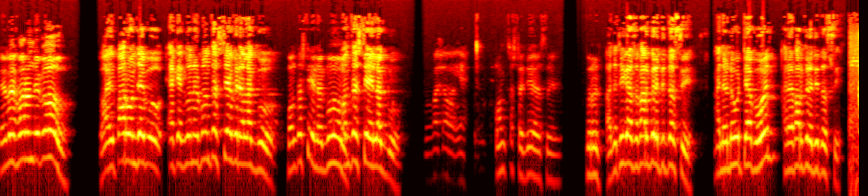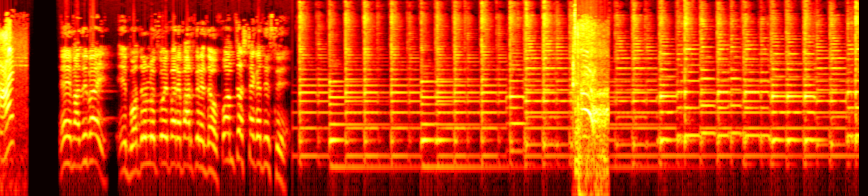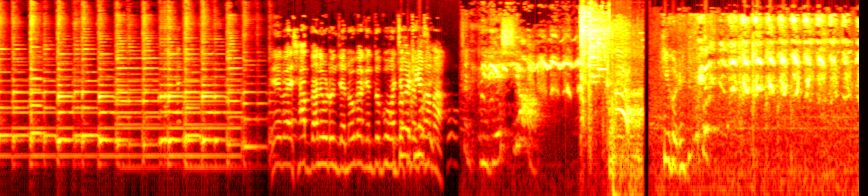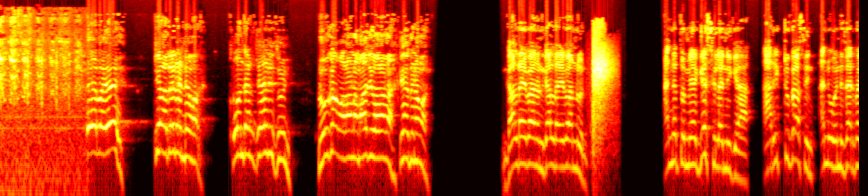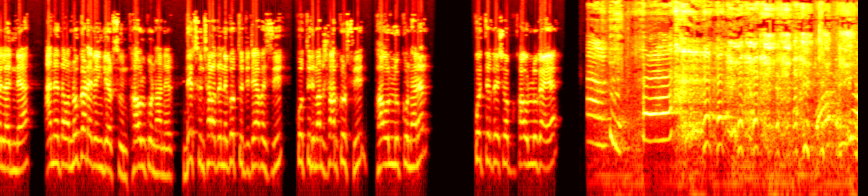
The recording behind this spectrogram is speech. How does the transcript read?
ভাই ফরন যাব ভাই পারন যাইবো। এক একজনের পঞ্চাশ টাকা করে লাগবো। পঞ্চাশ টাকা লাগবো? পঞ্চাশ টাকা লাগবো। পঞ্চাশটা দিয়ে আছে। আচ্ছা ঠিক আছে পার করে দিতেছি। আমি উঠে বোন আর পার করে দিতেছি। এই মাঝি ভাই এই ভদ্রলোক ওই পারে পার করে দাও? পঞ্চাশ টাকা দিচ্ছে ভাই সাবধানে উঠুন যে নৌকা কিন্তু বহুত আচ্ছা ভাই, বছরের ঠিক এ ভাই এই টিয়া দেন না আমার। পঞ্চাশ টাকা নি শুন? নৌকা ভালো না মাঝি ভালো না টিয়া দেন আমার। গালডাই বানুন আনে তো মেয়ে গেছিলা নিকা আর একটু গাছিন আনে ওই যার ফেলান না আনে ভেঙে ফাউল কোন হানের। দেখছুন সারাদিনে কত্তুটি টিয়া পাইছি কত্তুটি মানুষ পার করছি ফাউল লুক কোন হানের। কইতে সব ফাউল লুক আয়া। Ah!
